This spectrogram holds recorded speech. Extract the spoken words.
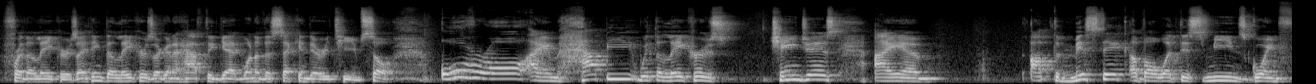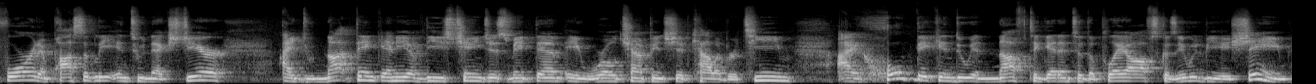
for the Lakers. I think the Lakers are going to have to get one of the secondary teams. So overall, I am happy with the Lakers changes. I am optimistic about what this means going forward and possibly into next year. I do not think any of these changes make them a world championship caliber team. I hope they can do enough to get into the playoffs because it would be a shame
